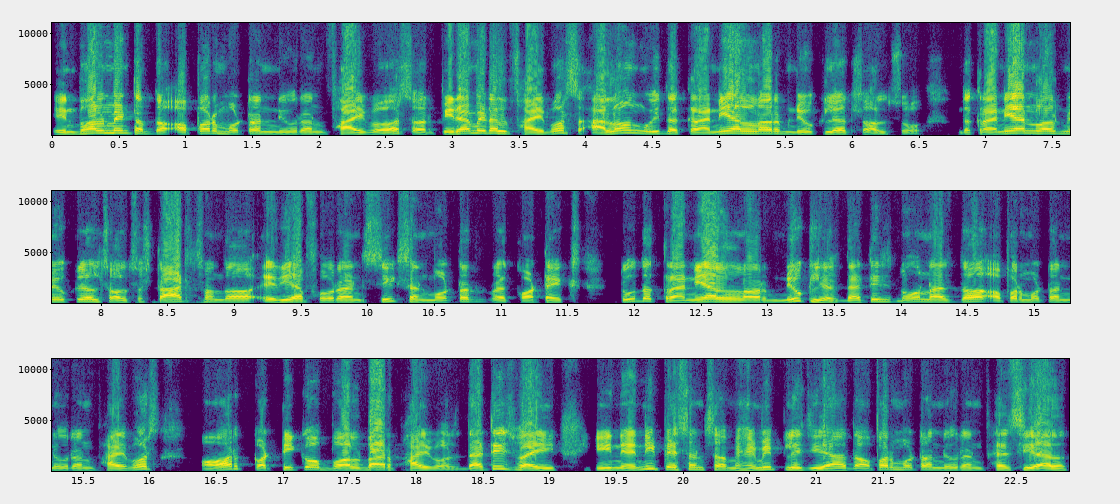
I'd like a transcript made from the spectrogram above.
involvement of the upper motor neuron fibers or pyramidal fibers along with the cranial nerve nucleus also. The cranial nerve nucleus also starts from the area 4 and 6 and motor uh, cortex to the cranial nerve nucleus that is known as the upper motor neuron fibers or corticobulbar fibers. That is why in any patients of hemiplegia, the upper motor neuron facial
